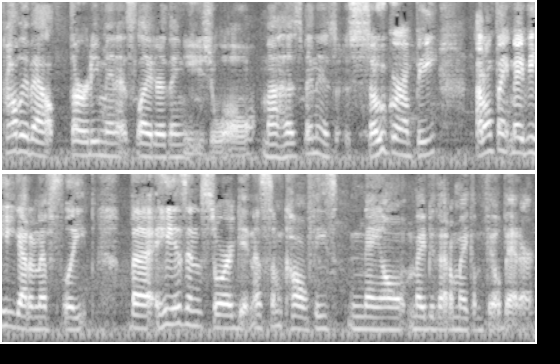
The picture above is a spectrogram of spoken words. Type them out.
probably about 30 minutes later than usual. My husband is so grumpy. I don't think maybe he got enough sleep, but he is in the store getting us some coffees now. Maybe that'll make him feel better.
